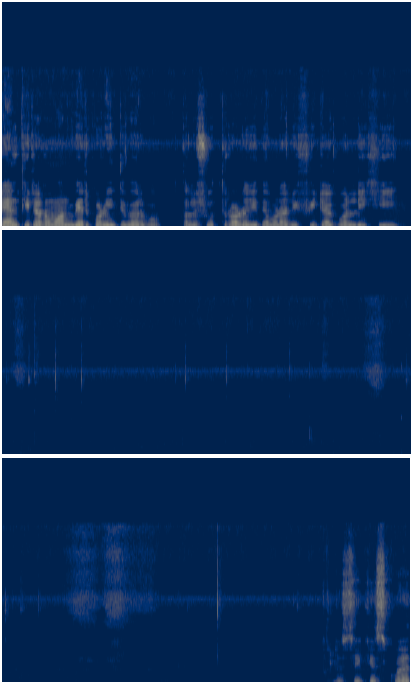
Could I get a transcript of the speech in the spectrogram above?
ট্যান থিটারও মান বের করে নিতে পারব? তাহলে সূত্রটা যদি আমরা রিপিট একবার লিখি। তাহলে সেক স্কোয়ার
